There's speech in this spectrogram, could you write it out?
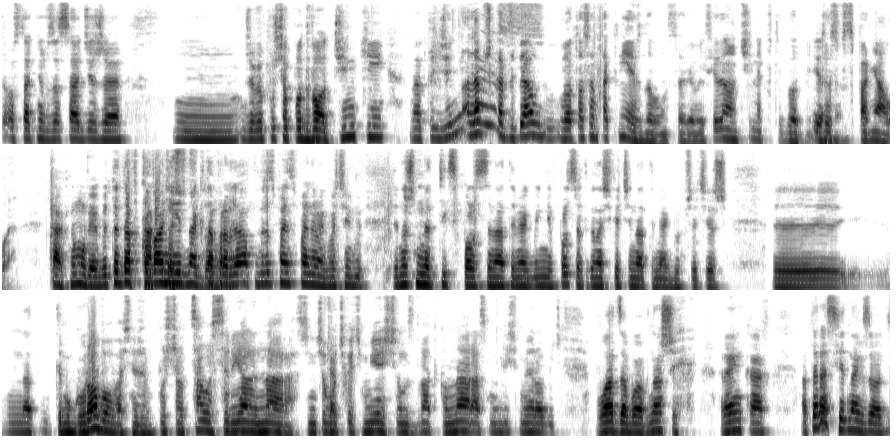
ostatnio w zasadzie, że mm, że wypuszcza po dwa odcinki na tydzień. Ale na przykład z Białym Lotosem tak nie jest nową serią, jest jeden odcinek w tygodniu. To jest wspaniałe. Tak, no mówię, jakby to dawkowanie Tak, to jednak cudowne. naprawdę, a drodzy Państwo, pamiętam jak właśnie jednocześnie Netflix w Polsce na tym, jakby nie w Polsce, tylko na świecie na tym jakby przecież yy, na tym górowo właśnie, że wypuszczał całe seriale naraz, nie trzeba Tak. czekać miesiąc, dwa, tylko naraz mogliśmy robić, władza była w naszych rękach, a teraz jednak, zobacz,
